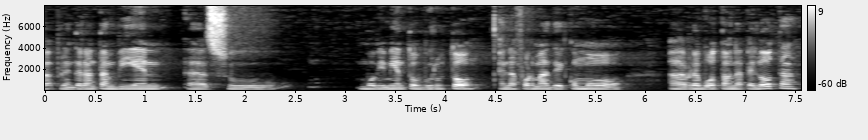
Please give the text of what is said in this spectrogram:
Aprenderán también uh, su movimiento bruto en la forma de cómo uh, rebota una pelota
